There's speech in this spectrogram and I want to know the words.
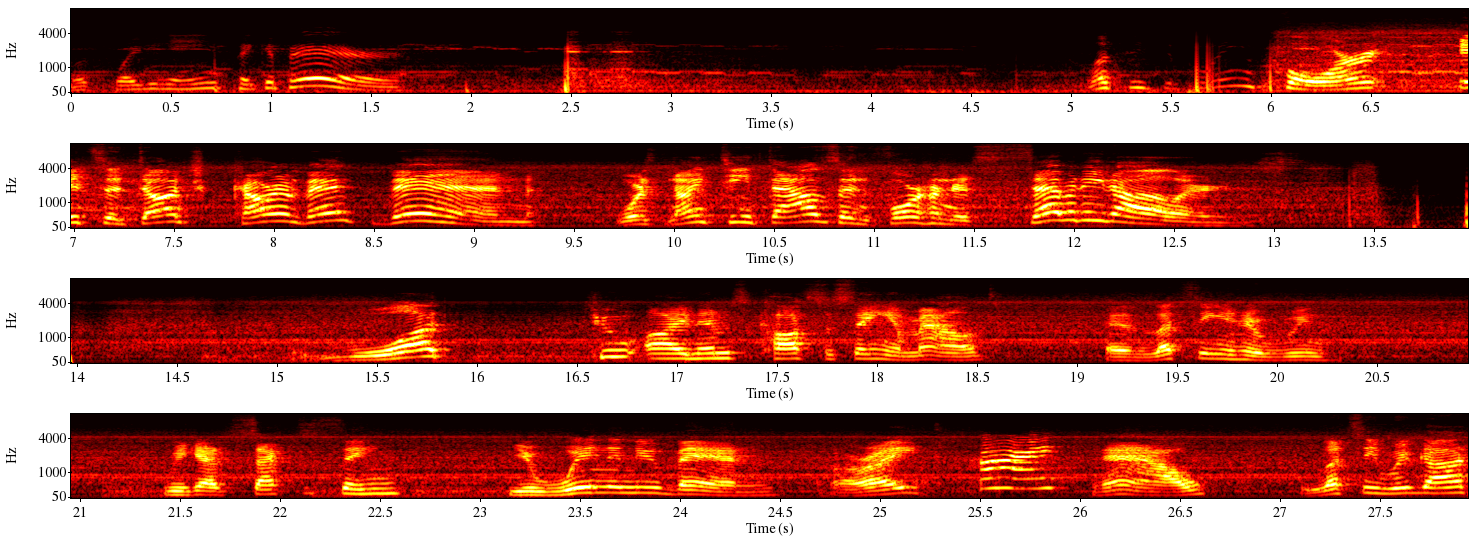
Let's play the game. Pick a pair. Let's see the plane for. It's a Dodge Caravan van. worth $19,470. What two items cost the same amount? And let's see in here. We, we got Saxing. You win a new van. Alright? Hi. Now, let's see. We got.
